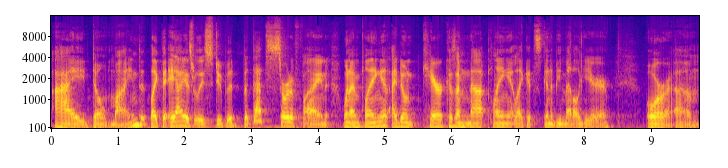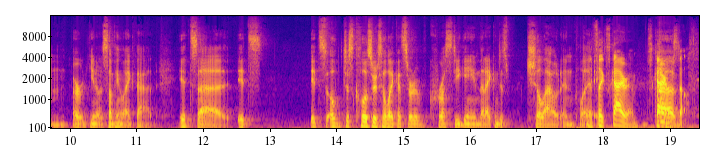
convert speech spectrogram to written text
i don't mind. Like the ai is really stupid but that's sort of fine. When i'm playing it i don't care because i'm not playing it like it's going to be metal gear or um or you know something like that it's uh it's it's just closer to like a sort of crusty game that I can just chill out and play. It's like Skyrim. Skyrim Uh, stealth.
